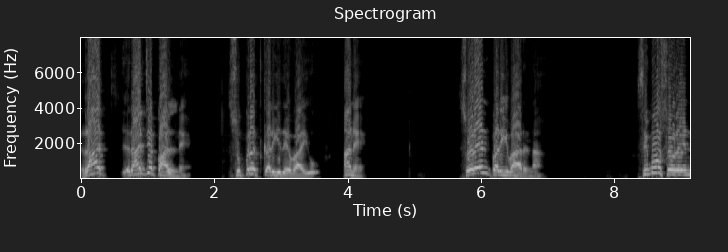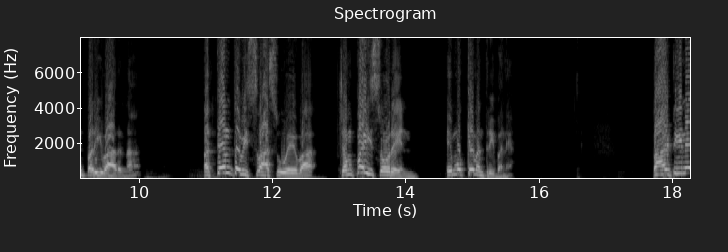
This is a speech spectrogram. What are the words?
રાજ, રાજ્યપાલને સુપ્રત કરી દેવાયું અને સોરેન પરિવારના, સિબુ સોરેન પરિવારના અત્યંત વિશ્વાસુ એવા ચંપાઈ સોરેન એ મુખ્યમંત્રી બન્યા. પાર્ટીને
